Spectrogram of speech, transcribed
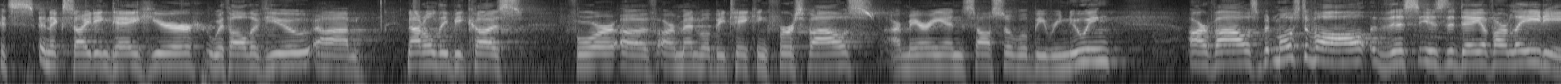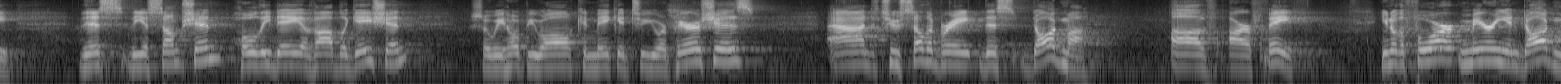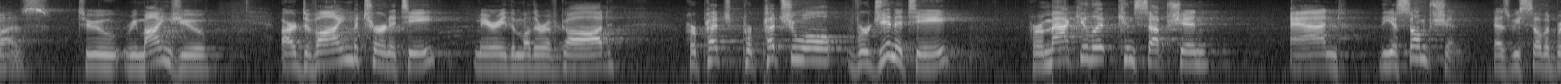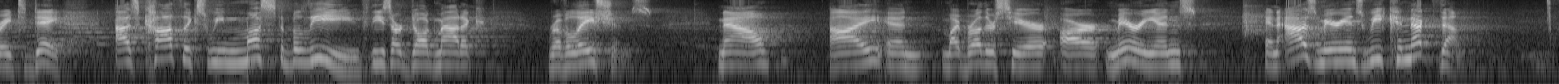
It's an exciting day here with all of you, um, not only because four of our men will be taking first vows, our Marians also will be renewing our vows, but most of all, this is the day of Our Lady. This, the Assumption, holy day of obligation. So we hope you all can make it to your parishes and to celebrate this dogma of our faith. You know, the four Marian dogmas, to remind you, are divine maternity, Mary, the Mother of God, her perpetual virginity, her immaculate conception, and the Assumption, as we celebrate today. As Catholics, we must believe these are dogmatic revelations. Now, I and my brothers here are Marians and as Marians, we connect them.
